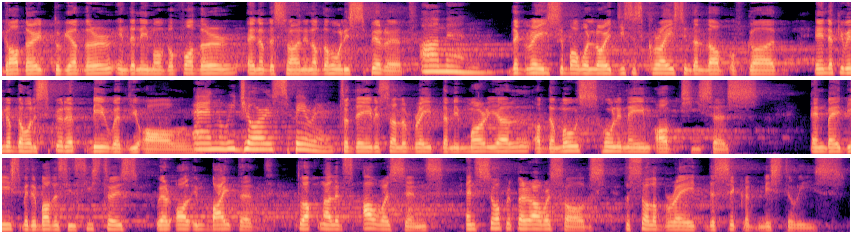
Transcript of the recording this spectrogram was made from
gathered together in the name of the Father, and of the Son, and of the Holy Spirit. Amen. The grace of our Lord Jesus Christ and the love of God and the communion of the Holy Spirit be with you all. And with your spirit. Today we celebrate the memorial of the most holy name of Jesus. And by this, my dear brothers and sisters, we are all invited to acknowledge our sins and so prepare ourselves to celebrate the sacred mysteries.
